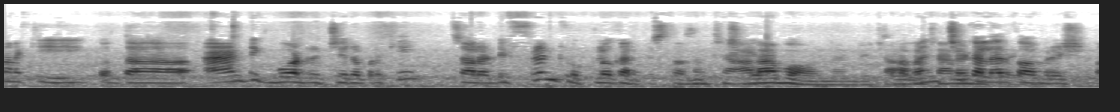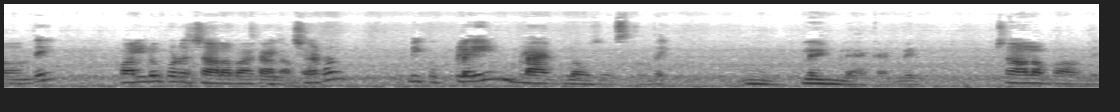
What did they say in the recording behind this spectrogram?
మనకి కొంత యాంటిక్ బార్డర్ ఇచ్చేటప్పటికి చాలా డిఫరెంట్ లుక్లో కనిపిస్తుంది. చాలా బాగుందండి. చాలా చాలా మంచి కలర్ కాంబినేషన్లో ఉంది. పళ్ళు కూడా చాలా బాగా ఇచ్చాడు. మీకు ప్లెయిన్ బ్లాక్ బ్లౌజ్ వస్తుంది. ప్లెయిన్ బ్లాక్ అండి. చాలా బాగుంది.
